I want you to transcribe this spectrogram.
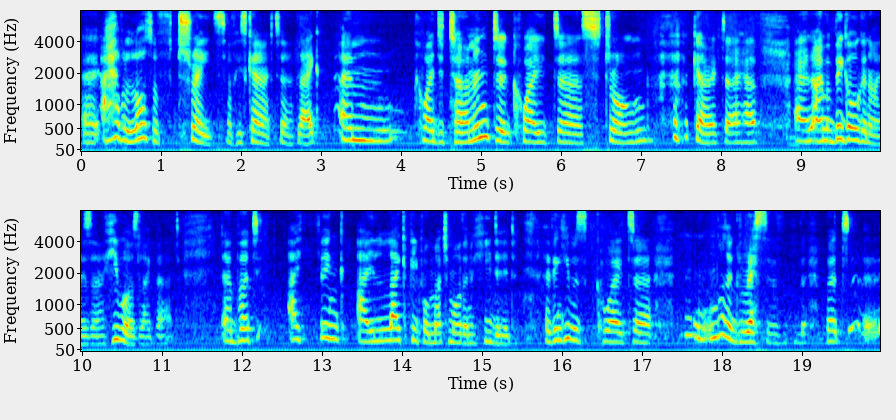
uh, I have a lot of traits of his character. Like? Um, quite determined, uh, quite uh, strong character I have, and I'm a big organizer. He was like that, Uh, but I think I like people much more than he did. I think he was quite uh, not aggressive, but uh,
